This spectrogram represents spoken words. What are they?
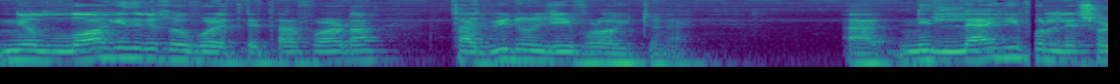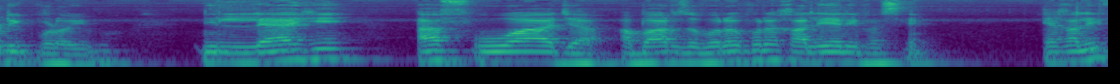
নিল্লাহি যদি কেউ পড়েতে তার পড়াটা তাজবিদ অনুযায়ী পড়া হইতো না। আর নিল্লাহি পড়লে সঠিক পড়া হইব। নিল্লাহি আফওয়াজা, আবার জবরের পরে খালি আলিফ আছে। এক আলিফ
